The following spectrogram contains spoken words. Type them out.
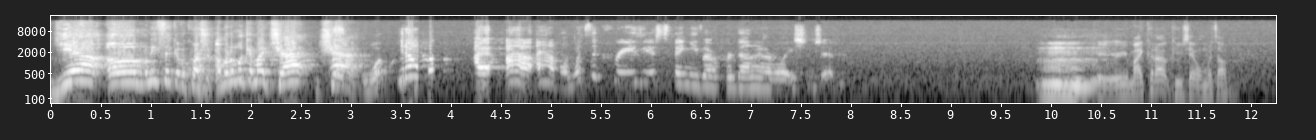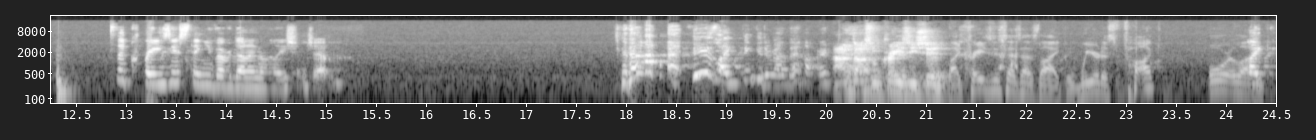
Yeah. Um. Let me think of a question. I'm gonna look at my chat. Chat. What? You know what? I, I, I have one. What's the craziest thing you've ever done in a relationship? Mm. Your, your mic cut out. Can you say it one more time? What's the craziest thing you've ever done in a relationship? He's like thinking about that hard. I've done some crazy shit. Like crazy says as like weird as fuck, or like, Like,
